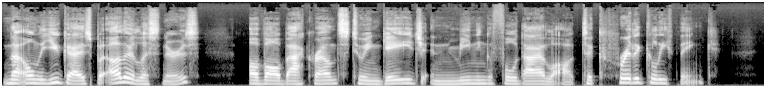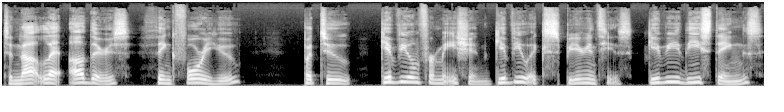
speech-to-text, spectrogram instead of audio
not only you guys, but other listeners of all backgrounds to engage in meaningful dialogue, to critically think, to not let others think for you, but to give you information, give you experiences, give you these things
